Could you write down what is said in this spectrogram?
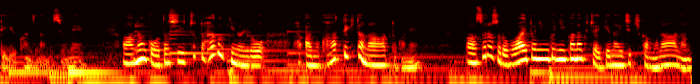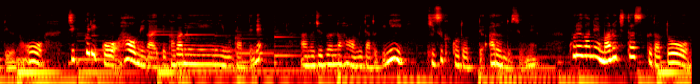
ていう感じなんですよね。あなんか私ちょっと歯茎の色あの変わってきたなとかねあそろそろホワイトニングに行かなくちゃいけない時期かもななんていうのをじっくりこう歯を磨いて鏡に向かってねあの自分の歯を見た時に気づくことってあるんですよね。これがねマルチタスクだと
